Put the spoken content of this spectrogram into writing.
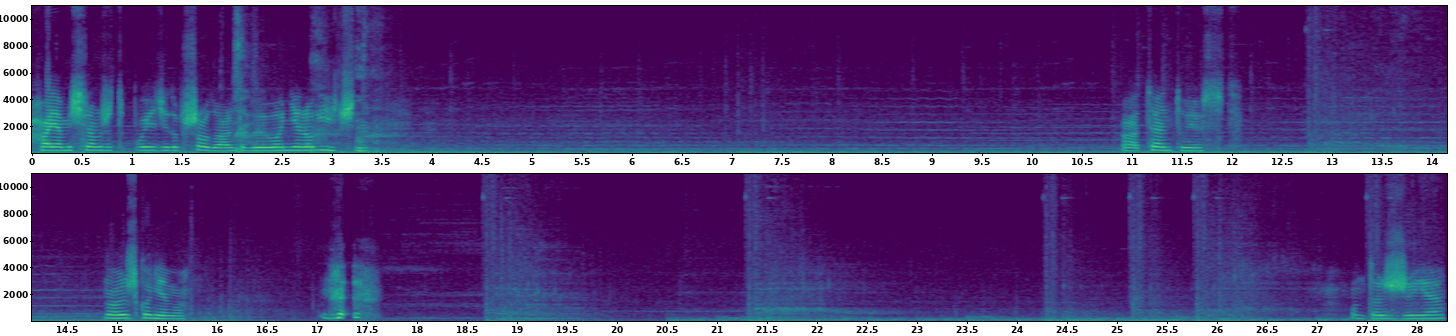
Aha, ja myślałam, że to pojedzie do przodu, ale to było nielogiczne. A, ten tu jest. No, już go nie ma. On też żyje.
